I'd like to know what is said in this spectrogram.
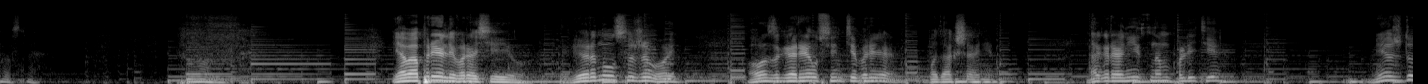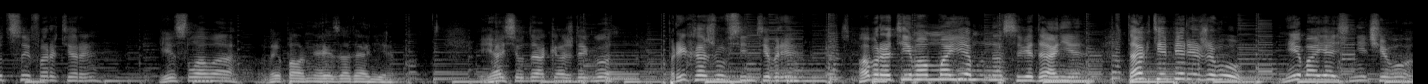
Просто. Я в апреле в Россию вернулся живой. Он загорел в сентябре в Бадахшане на гранитном плите между цифр тире и слова, выполняя задания. Я сюда каждый год прихожу в сентябре С побратимом моим на свидание. Так теперь и живу, не боясь ничего.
